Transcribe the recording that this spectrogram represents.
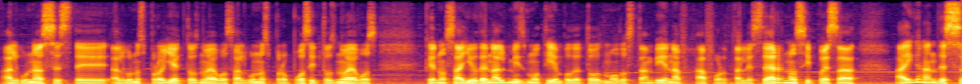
algunas, este, algunos proyectos nuevos, algunos propósitos nuevos que nos ayuden al mismo tiempo, de todos modos, también a, fortalecernos y pues hay grandes...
